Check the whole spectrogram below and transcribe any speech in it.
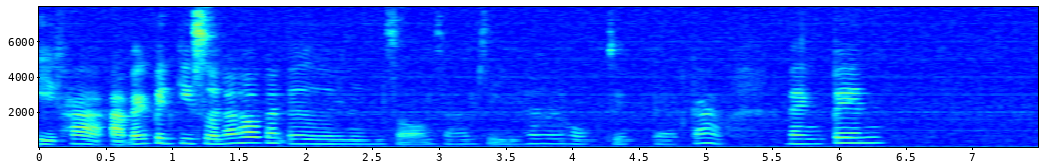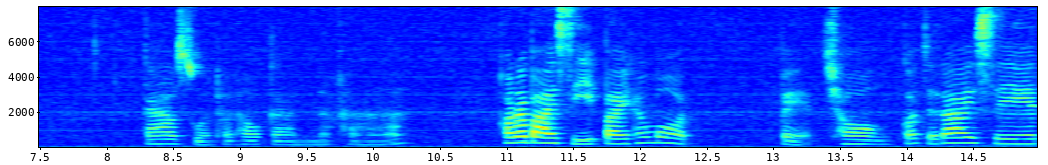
4 ค่ะอะแบ่งเป็นกี่ส่วนเท่าๆกันเอ่ย1 2 3 4 5 6 7 8 9 แบ่งเป็น 9 ส่วนเท่าๆกันนะคะเขาระบายสีไปทั้งหมด 8 ช่องก็จะได้เศษ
